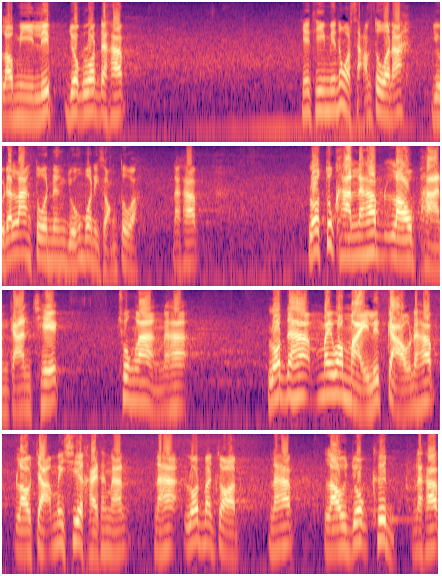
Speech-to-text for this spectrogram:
เรามีลิฟต์ยกรถนะครับเฮียทีมีทั้งหมด3ตัวนะอยู่ด้านล่างตัวหนึ่งอยู่ข้างบนอีก 2 ตัวนะครับรถทุกคันนะครับ เราผ่านการเช็คช่วงล่างนะฮะรถนะฮะไม่ว่าใหม่หรือเก่านะครับ เราจะไม่เชื่อใครทั้งนั้น นะฮะรถมาจอดนะครับ เรายกขึ้นนะครับ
